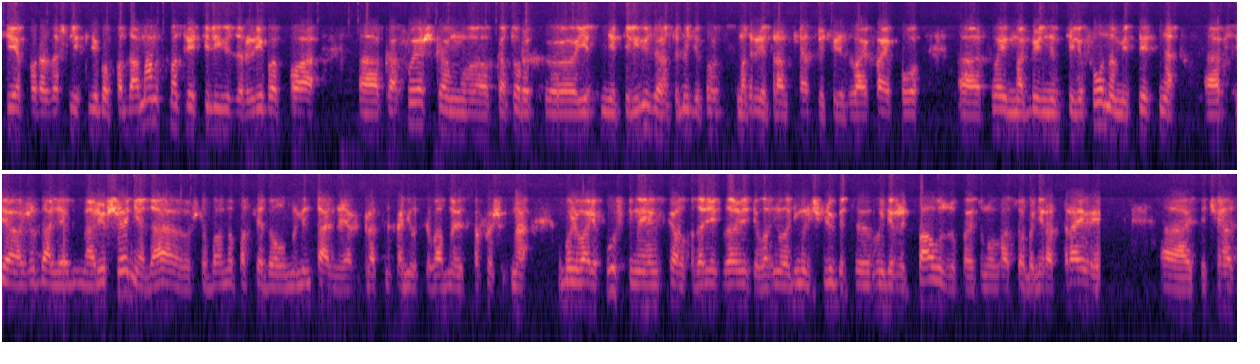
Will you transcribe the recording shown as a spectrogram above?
Все разошлись либо по домам смотреть телевизор, либо по кафешкам, в которых, если нет телевизора, то люди просто смотрели трансляцию через Wi-Fi по Э, своим мобильным телефоном. Естественно, э, все ожидали решения, да, чтобы оно последовало моментально. Я как раз находился в одной из кафешек на бульваре Пушкина. Я им сказал, подождите, подождите, Владимир Владимирович любит выдержать паузу, поэтому вы особо не расстраивайтесь. Э, сейчас,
